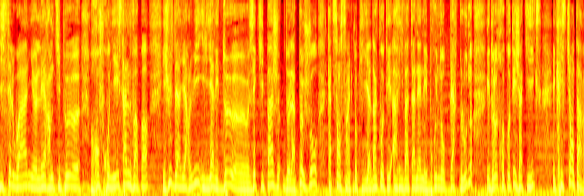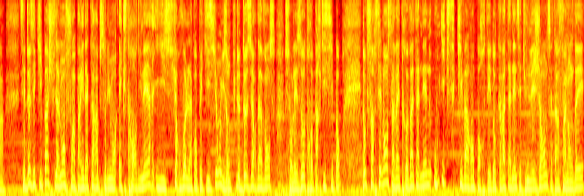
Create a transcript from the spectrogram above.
Il s'éloigne, l'air un petit peu euh, renfrogné, ça ne va pas. Et juste derrière lui, il y a les deux euh, équipages de la Peugeot 405. Donc il y a d'un côté Harry Vatanen et Bruno Berglund, et de l'autre côté Jackie X et Christian Tarin. Ces deux équipages finalement font un Paris-Dakar absolument extraordinaire. Ils survolent la compétition. Ils ont plus de deux heures d'avance sur les autres participants. Donc forcément, ça va être Vatanen ou X qui va remporter. Donc Vatanen, c'est une légende, c'est un Finlandais.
